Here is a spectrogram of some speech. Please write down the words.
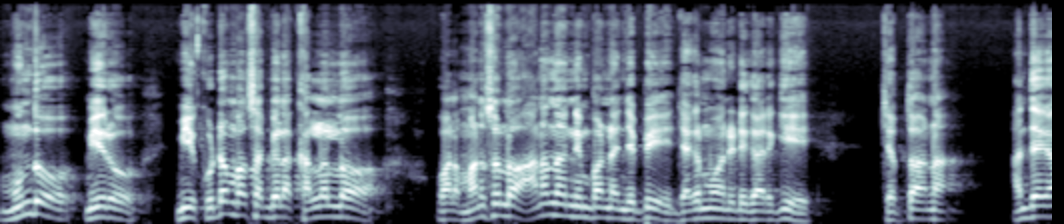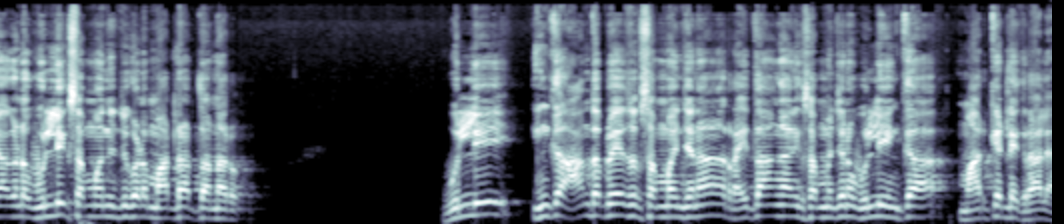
ముందు మీరు మీ కుటుంబ సభ్యుల కళ్ళల్లో వాళ్ళ మనసుల్లో ఆనందం నింపండి అని చెప్పి జగన్మోహన్ రెడ్డి గారికి చెప్తా ఉన్నా. అంతేకాకుండా ఉల్లికి సంబంధించి కూడా మాట్లాడుతున్నారు ఉల్లి ఇంకా ఆంధ్రప్రదేశ్కు సంబంధించిన రైతాంగానికి సంబంధించిన ఉల్లి ఇంకా మార్కెట్లోకి రాలే.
